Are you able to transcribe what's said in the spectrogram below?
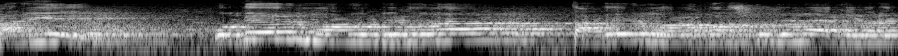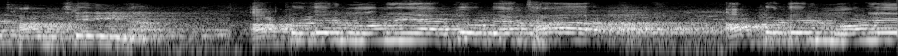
হারিয়ে ওদের মনোবেদনা, তাদের মনোকষ্ট যেন একেবারে থামছেই না। আপনাদের মনে এত ব্যথা, আপনাদের মনে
